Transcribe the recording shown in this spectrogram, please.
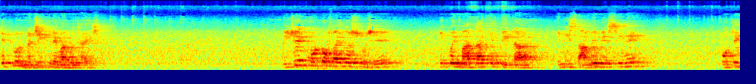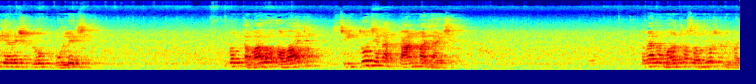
કેટલું નજીક રહેવાનું થાય છે. બીજો એક મોટો ફાયદો શું છે? કે કોઈ માતા કે પિતા એની સામે બેસીને પોતે જ્યારે શ્લોક બોલે છે, તો તમારો અવાજ સીધો જ એના કાનમાં જાય છે. તમે આનું મહત્વ સમજો છો ને ભાઈ?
